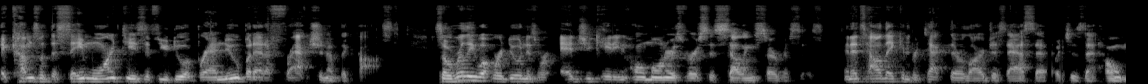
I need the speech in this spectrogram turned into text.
It comes with the same warranties if you do it brand new, but at a fraction of the cost. So, really, what we're doing is we're educating homeowners versus selling services. And it's how they can protect their largest asset, which is that home.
